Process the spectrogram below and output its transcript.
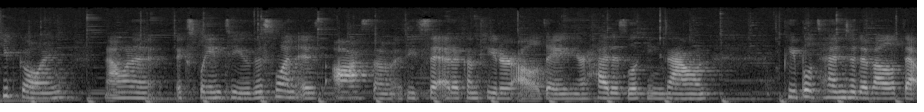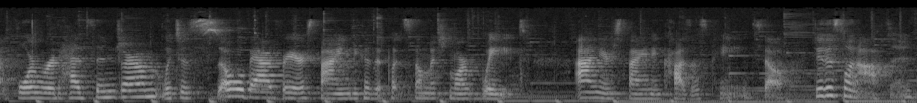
Keep going. Now I wanna explain to you, this one is awesome if you sit at a computer all day and your head is looking down. People tend to develop that forward head syndrome, which is so bad for your spine because it puts so much more weight on your spine and causes pain. So do this one often.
